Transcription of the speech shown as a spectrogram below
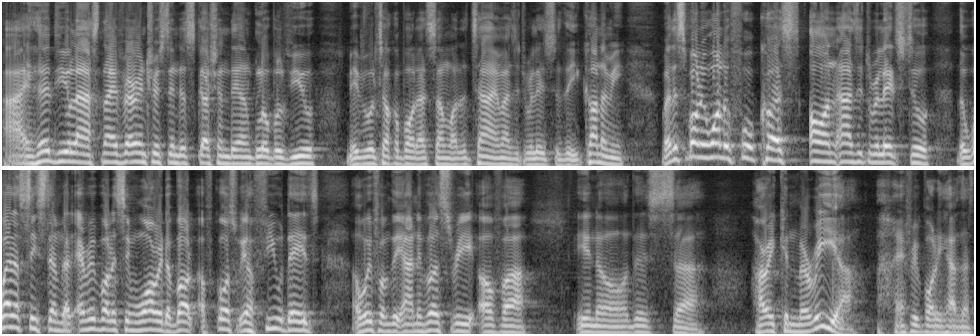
I heard you last night. Very interesting discussion there on Global View. Maybe we'll talk about that some other time as it relates to the economy. But this morning, I want to focus on as it relates to the weather system that everybody seems worried about. Of course, we are a few days away from the anniversary of, uh, you know, this uh, Hurricane Maria. Everybody has that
